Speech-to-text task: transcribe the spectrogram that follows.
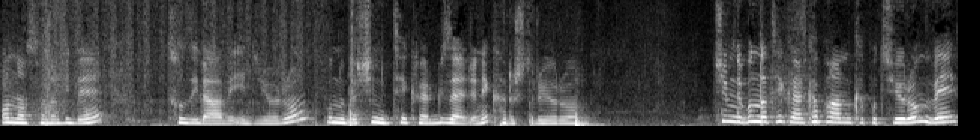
Ondan sonra bir de tuz ilave ediyorum. Bunu da şimdi tekrar güzelce karıştırıyorum. Şimdi bunu da tekrar kapağını kapatıyorum ve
